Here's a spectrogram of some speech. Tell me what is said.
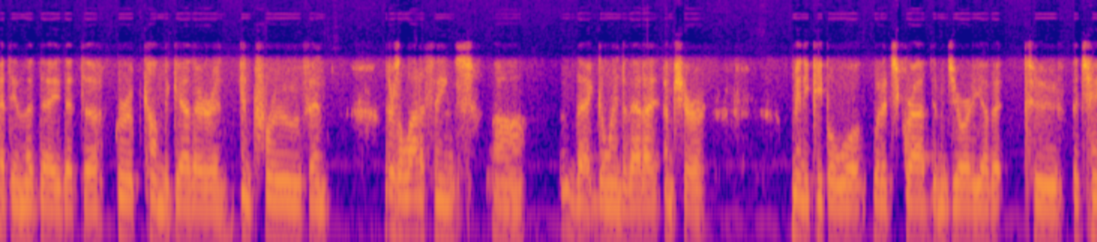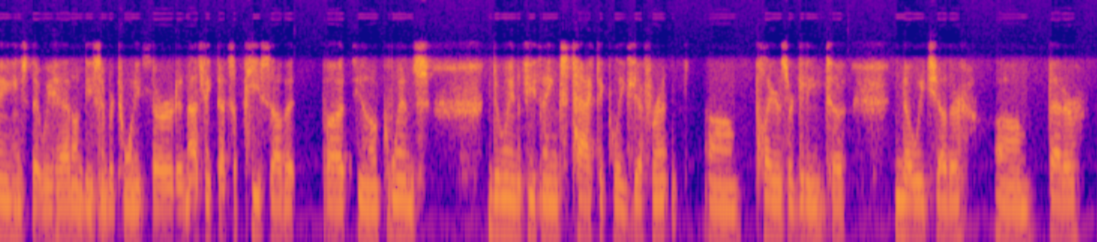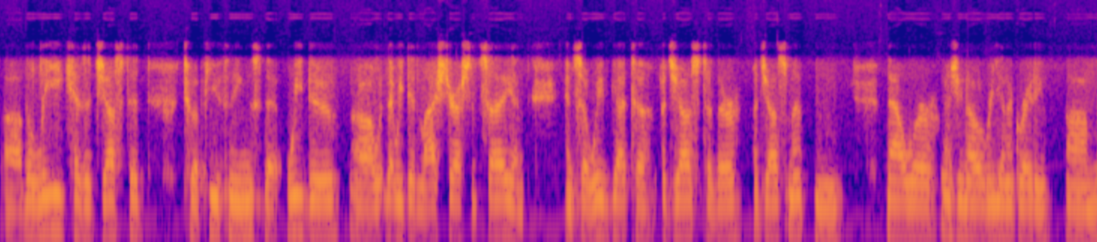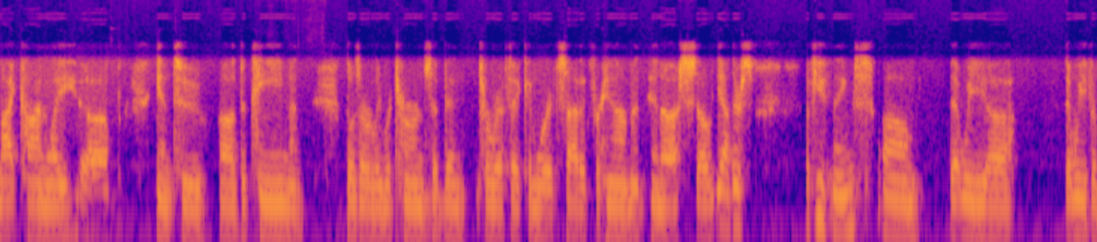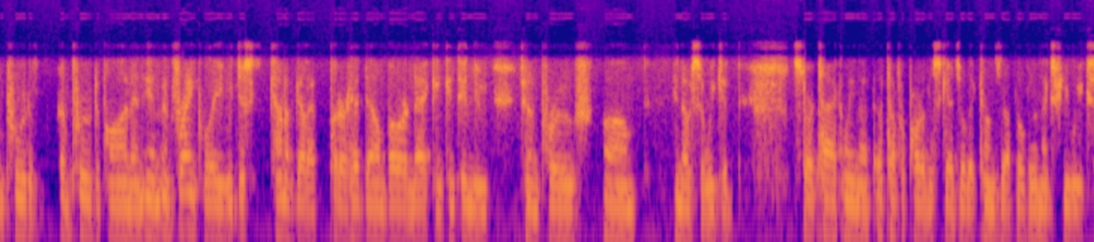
at the end of the day that the group come together and improve. And there's a lot of things uh, that go into that. I, I'm sure many people will would ascribe the majority of it to the change that we had on December 23rd, and I think that's a piece of it. But you know, Quinn's doing a few things tactically different. Um, players are getting to know each other um, better. Uh, the league has adjusted to a few things that we do uh, that we did last year, I should say, and and so we've got to adjust to their adjustment. And now we're, as you know, reintegrating um, Mike Conley uh, into uh, the team, and those early returns have been terrific, and we're excited for him and, and us. So yeah, there's a few things um, that we uh, that we've improved improved upon, and, and, and frankly, we just kind of got to put our head down, bow our neck, and continue to improve. Um, you know, so we could start tackling a, a tougher part of the schedule that comes up over the next few weeks.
